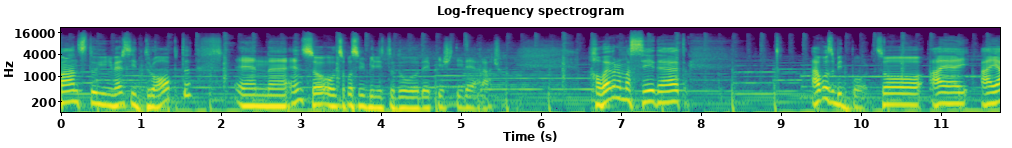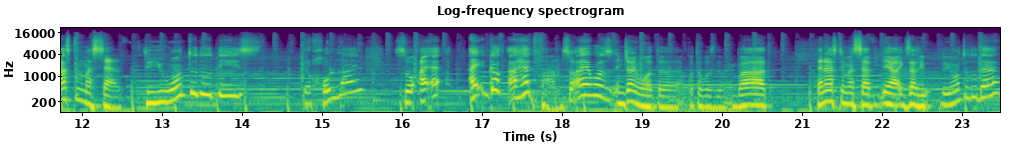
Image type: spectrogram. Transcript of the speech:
funds to university dropped and uh, and so also possibility to do the phd there actually however i must say that i was a bit bored. So i i asked myself do you want to do this your whole life? So i i, I got i had fun. So i was enjoying what uh, what i was doing. But then asking myself yeah exactly. Do you want to do that?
